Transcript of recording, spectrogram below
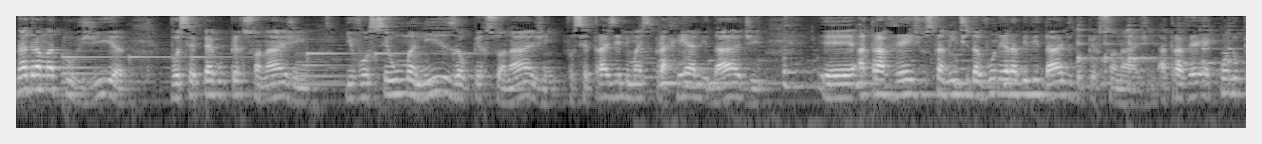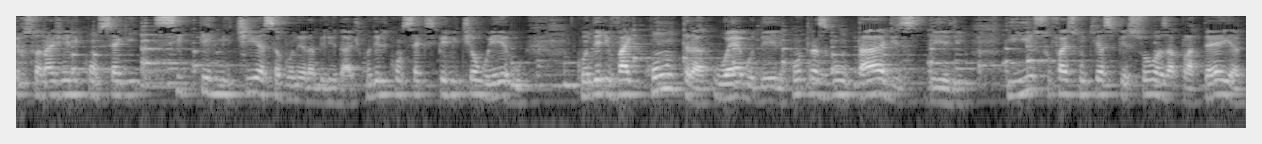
Na dramaturgia, você pega o personagem e você humaniza o personagem, você traz ele mais para a realidade é, através justamente da vulnerabilidade do personagem. Através, é quando o personagem ele consegue se permitir essa vulnerabilidade, quando ele consegue se permitir ao erro, quando ele vai contra o ego dele, contra as vontades dele. E isso faz com que as pessoas, a plateia,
